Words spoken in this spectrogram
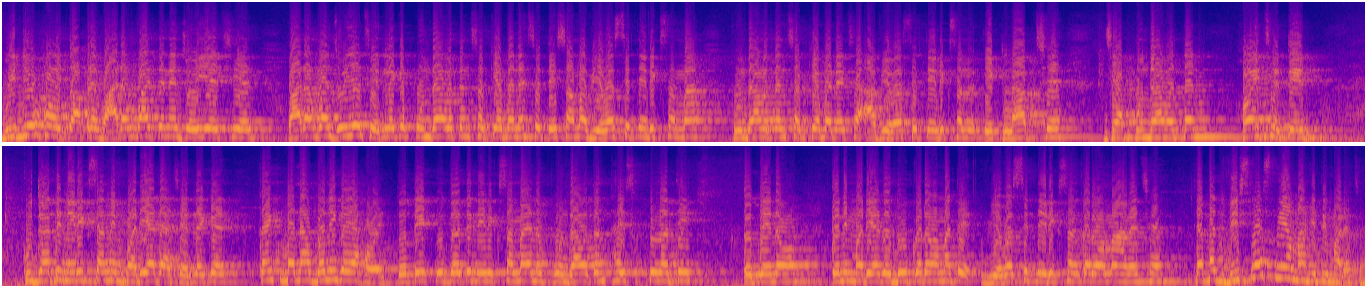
વીડિયો હોય તો આપણે વારંવાર તેને જોઈએ છીએ. વારંવાર જોઈએ છીએ એટલે કે પુનરાવર્તન શક્ય બને છે, તે સામે વ્યવસ્થિત નિરીક્ષણમાં પુનરાવર્તન શક્ય બને છે. આ વ્યવસ્થિત નિરીક્ષણનો એક લાભ છે. જ્યાં પુનરાવર્તન હોય છે, તે કુદરતી નિરીક્ષણની મર્યાદા છે. એટલે કે કંઈક બનાવ બની ગયા હોય તો તે કુદરતી નિરીક્ષણમાં એનું પુનરાવર્તન થઈ શકતું નથી. તો તેનો, તેની મર્યાદા દૂર કરવા માટે વ્યવસ્થિત નિરીક્ષણ કરવામાં આવે છે. ત્યારબાદ વિશ્વસનીય માહિતી મળે છે.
